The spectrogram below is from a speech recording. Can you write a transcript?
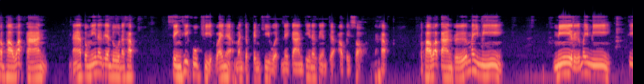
สภาวะการนะตรงนี้นักเรียนดูนะครับ สิ่งที่ครูขีดไว้เนี่ยมันจะเป็นคีย์เวิร์ดในการที่นักเรียนจะเอาไปสอบนะครับ สภาวะการหรือไม่มี มีหรือไม่มีที่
